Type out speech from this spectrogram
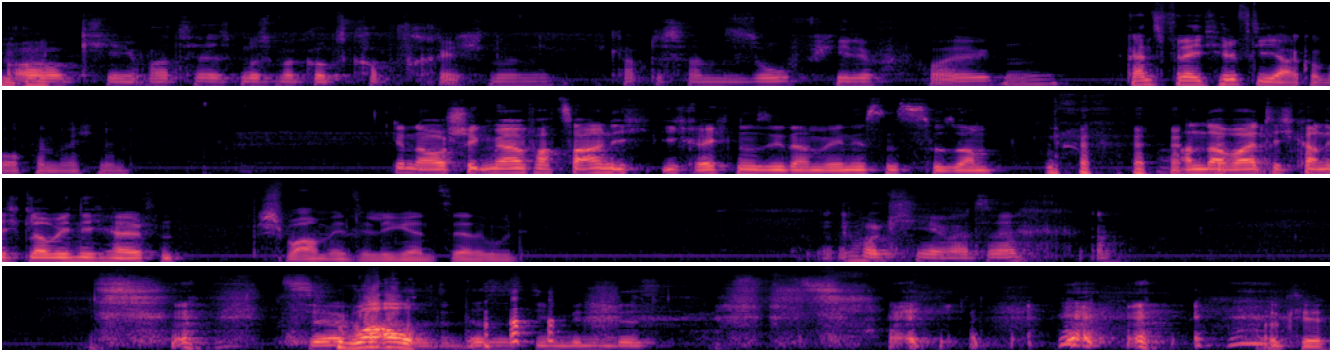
Okay, warte, jetzt muss ich mal kurz Kopf rechnen. Ich glaube, das waren so viele Folgen. Du kannst vielleicht hilft dir Jakob auch beim Rechnen. Genau, schick mir einfach Zahlen, ich, ich rechne sie dann wenigstens zusammen. Anderweitig kann ich, glaube ich, nicht helfen. Schwarmintelligenz, sehr gut. Okay, warte. Circa, Wow. Also das ist die Mindest. Okay.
